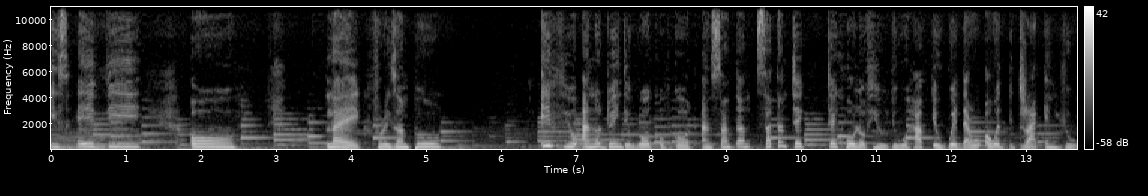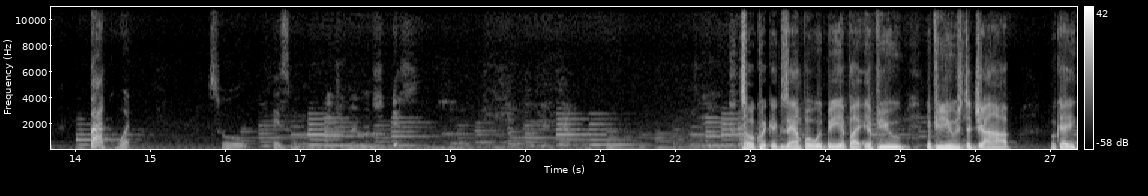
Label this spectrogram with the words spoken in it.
is heavy, or like, for example, if you are not doing the work of God and Satan, Satan take take hold of you, you will have a weight that will always be dragging you backward. So, thank you very much. Yes. So a quick example would be if I if you if you used a job, okay.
